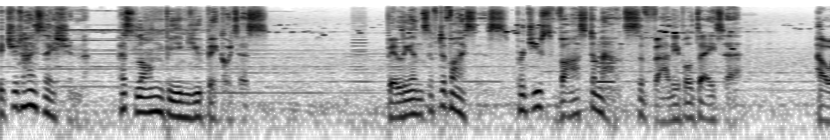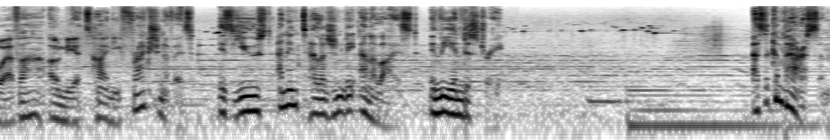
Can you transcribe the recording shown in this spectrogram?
Digitization has long been ubiquitous. Billions of devices produce vast amounts of valuable data. However, only a tiny fraction of it is used and intelligently analyzed in the industry. As a comparison,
